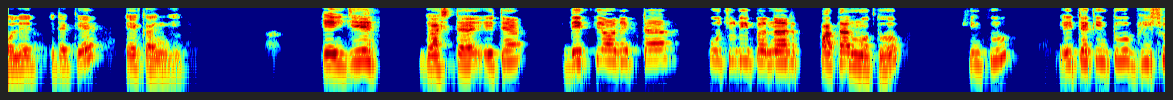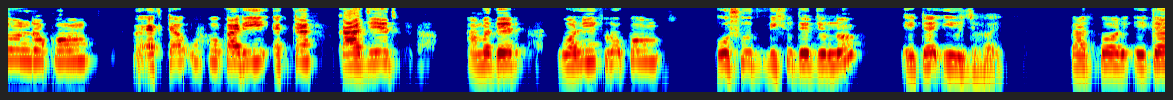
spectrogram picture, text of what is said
বলে এটাকে একাঙ্গী। এই যে গাছটা, এটা দেখতে অনেকটা কচুরিপানার পাতার মতো, কিন্তু এটা কিন্তু ভীষণ রকম একটা উপকারী, একটা কাজের আমাদের অনেক রকম ওষুধ বিশুদ্ধের জন্য এটা ইউজ হয়। তারপর এটা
